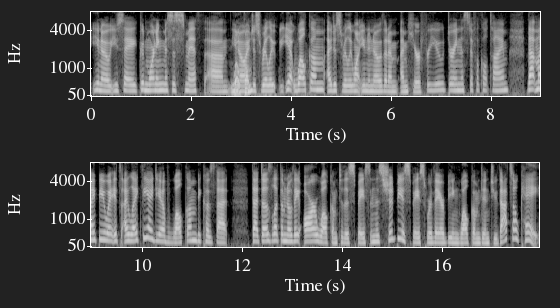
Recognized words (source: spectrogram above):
you know, you say, Good morning, Mrs. Smith. Um, you welcome. know, I just really, yeah, welcome. I just really want you to know that I'm, I'm here for you during this difficult time. That might be a way. It's, I like the idea of welcome because that, that does let them know they are welcome to this space. And this should be a space where they are being welcomed into. That's okay.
